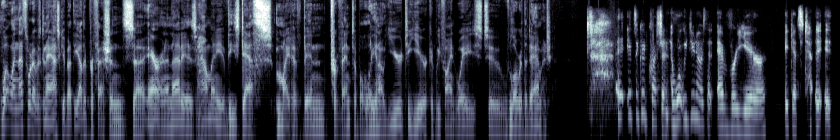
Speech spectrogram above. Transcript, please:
Well, and that's what I was going to ask you about the other professions, uh, Erin, and that is how many of these deaths might have been preventable? You know, year to year, could we find ways to lower the damage? It's a good question. And what we do know is that every year it gets t- it,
